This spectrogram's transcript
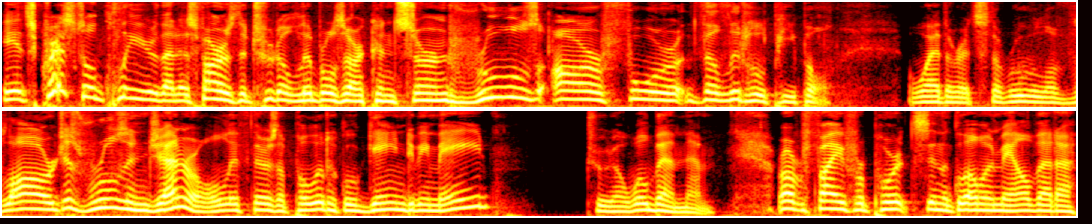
It's crystal clear that as far as the Trudeau Liberals are concerned, rules are for the little people. Whether it's the rule of law or just rules in general, if there's a political gain to be made, Trudeau will bend them. Robert Fife reports in the Globe and Mail that a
